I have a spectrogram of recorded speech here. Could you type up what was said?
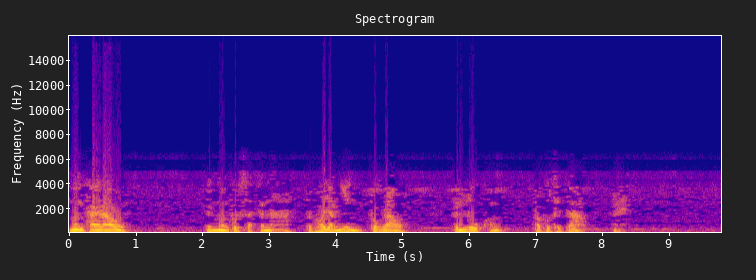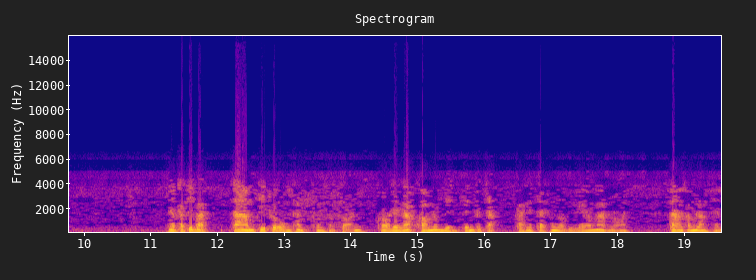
เมืองไทยเราเป็นเมืองพุทธศาสนาเฉพาะอย่างยิ่งพวกเราเป็นลูกของพระพุทธเจ้าและปฏิบัติ ตามที่พระองค์ท่านทรงสั่งสอน ก็ได้รับความร่มเย็นเห็นประจักษ์ภายในใจของเราอยู่แล้วมากน้อย ตามกำลังแห่ง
